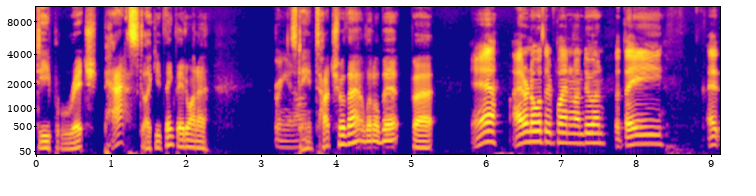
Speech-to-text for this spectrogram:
deep rich past. Like you'd think they'd want to Bring it stay on. in touch with that a little bit but Yeah, I don't know what they're planning on doing, but they. I,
